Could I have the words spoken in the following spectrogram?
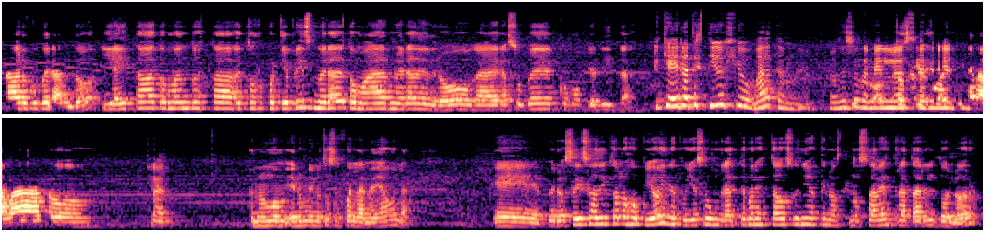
estaba recuperando y ahí estaba tomando esta, estos, porque Prince no era de tomar, no era de droga, era súper como piolita. Es que era testigo de Jehová también, entonces eso también lo hacía tener... Claro. en un, en un minuto se fue en la media ola. Eh, pero se hizo adicto a los opioides, pues eso es un gran tema en Estados Unidos que no, no saben tratar el dolor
